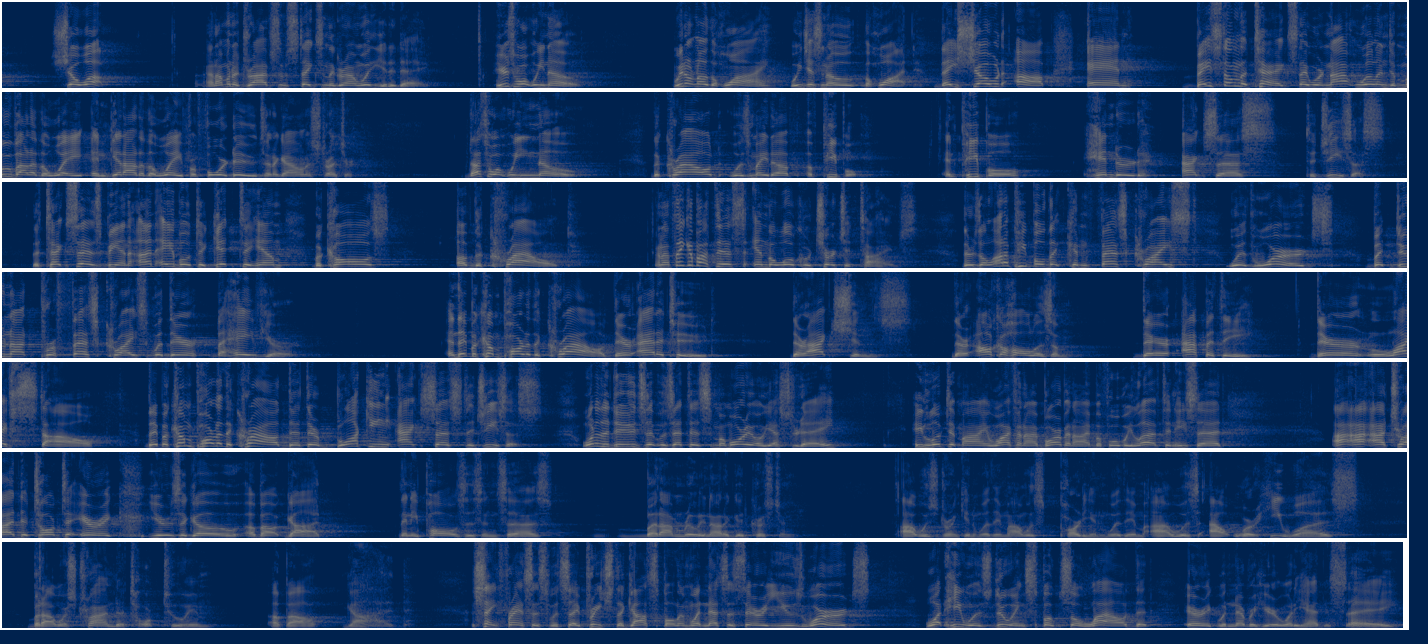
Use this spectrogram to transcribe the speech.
show up? And I'm going to drive some stakes in the ground with you today. Here's what we know we don't know the why, we just know the what. They showed up, and based on the text, they were not willing to move out of the way and get out of the way for four dudes and a guy on a stretcher. That's what we know. The crowd was made up of people, and people hindered access to Jesus. The text says, being unable to get to him because of the crowd. And I think about this in the local church at times. There's a lot of people that confess Christ with words, but do not profess Christ with their behavior. And they become part of the crowd, their attitude, their actions, their alcoholism, their apathy, their lifestyle they become part of the crowd that they're blocking access to Jesus. One of the dudes that was at this memorial yesterday, he looked at my wife and I, Barb and I, before we left, and he said, I, I, I tried to talk to Eric years ago about God. Then he pauses and says, But I'm really not a good Christian. I was drinking with him, I was partying with him, I was out where he was, but I was trying to talk to him about God. St. Francis would say, preach the gospel, and when necessary, use words. What he was doing spoke so loud that Eric would never hear what he had to say.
